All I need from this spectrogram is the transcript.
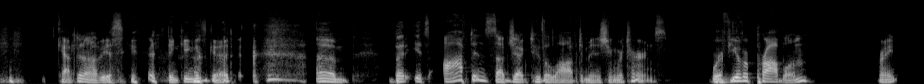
captain obvious here thinking is good um, but it's often subject to the law of diminishing returns where if you have a problem right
